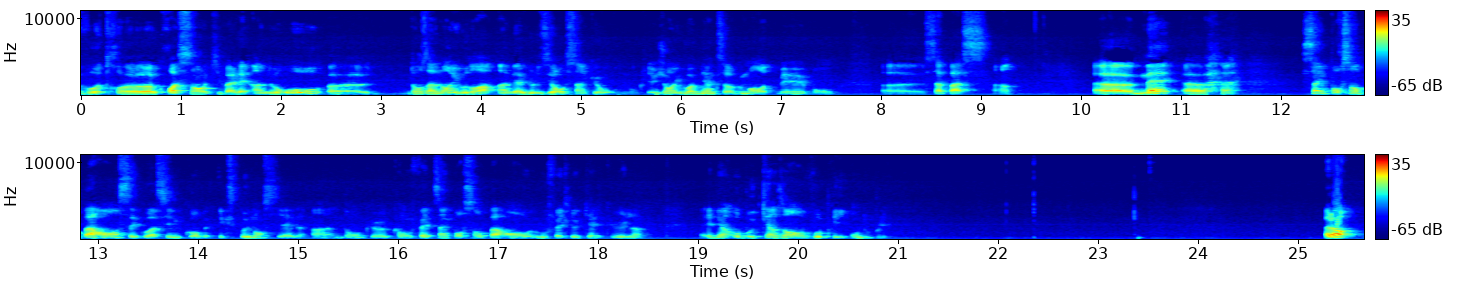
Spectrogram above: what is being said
votre croissant qui valait 1 euro, dans un an, il vaudra 1,05 euros. Donc les gens, ils voient bien que ça augmente, mais bon, ça passe. Hein. Euh, mais 5% euh, par an, c'est quoi? C'est une courbe exponentielle. Hein. Donc euh, quand vous faites 5% par an, vous faites le calcul, et eh bien au bout de 15 ans, vos prix ont doublé. Alors,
